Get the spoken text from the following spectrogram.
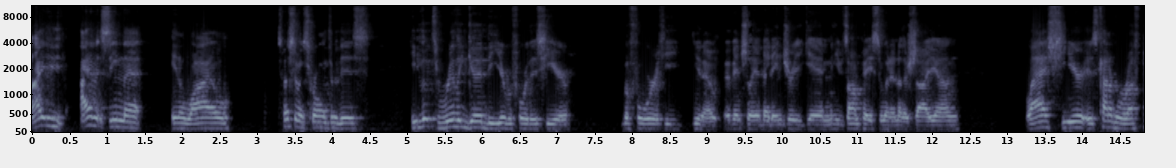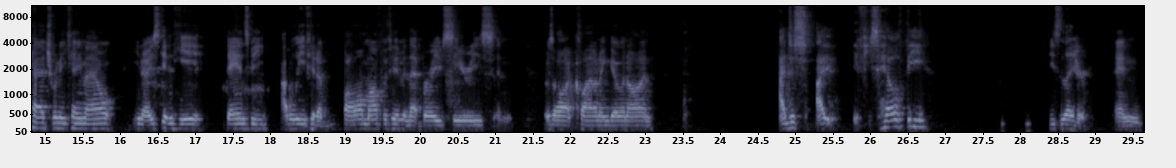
I, I haven't seen that in a while, especially when scrolling through this. He looked really good the year before this year, before he, you know, eventually had that injury again. He was on pace to win another Cy Young last year is kind of a rough patch when he came out. You know, he's getting hit. Dansby, I believe, hit a bomb off of him in that Brave series, and there was a lot of clowning going on. I just, I if he's healthy, he's there, and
